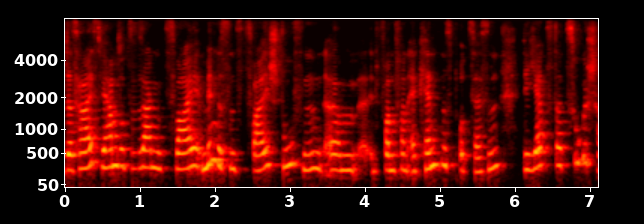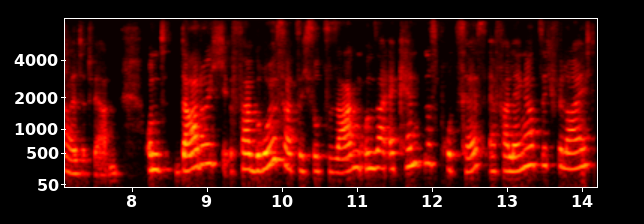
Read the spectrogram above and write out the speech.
das heißt, wir haben sozusagen zwei, mindestens zwei Stufen ähm, von, von Erkenntnisprozessen, die jetzt dazugeschaltet werden. Und dadurch vergrößert sich sozusagen unser Erkenntnisprozess, er verlängert sich vielleicht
